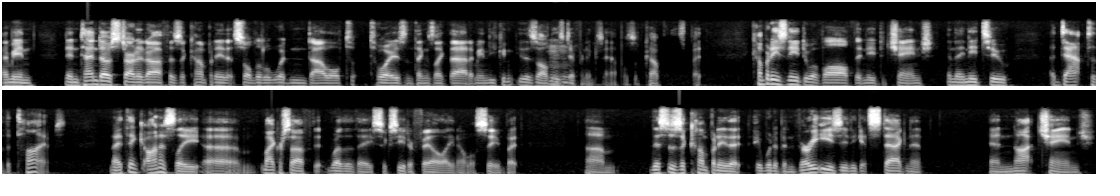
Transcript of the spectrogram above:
I mean, Nintendo started off as a company that sold little wooden dowel t- toys and things like that. I mean, you can there's all mm-hmm. these different examples of companies, but companies need to evolve, they need to change, and they need to adapt to the times. And I think honestly, uh, Microsoft, whether they succeed or fail, you know, we'll see. But um, this is a company that it would have been very easy to get stagnant and not change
